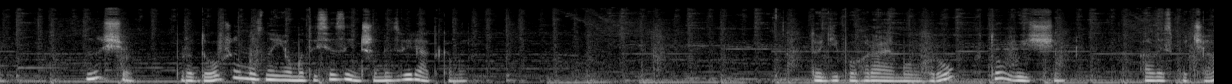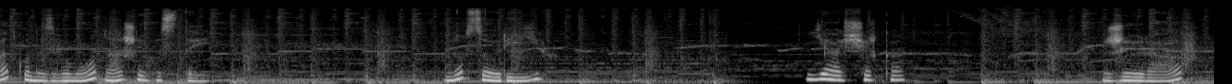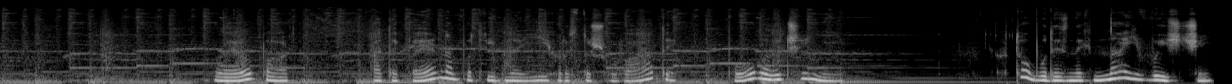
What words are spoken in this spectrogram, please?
Ну що, продовжуємо знайомитися з іншими звірятками. Тоді пограємо в гру Хто вищий. Але спочатку назвемо наших гостей. Носоріг, ящерка, жираф, леопард. А тепер нам потрібно їх розташувати по величині. Хто буде з них найвищий?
